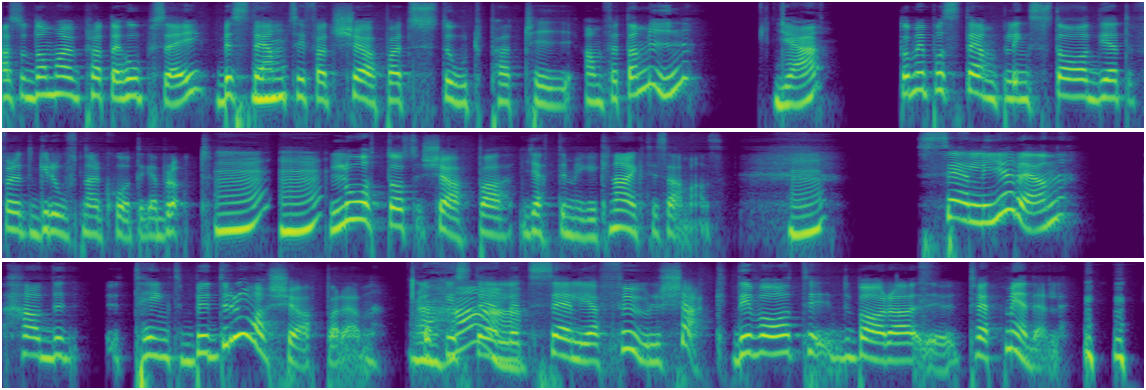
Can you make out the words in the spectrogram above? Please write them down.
alltså de har pratat ihop sig, bestämt Mm. sig för att köpa ett stort parti amfetamin Ja. De är på stämplingsstadiet för ett grovt narkotikabrott. Mm. Mm. Låt oss köpa jättemycket knark tillsammans. Mm. Säljaren hade tänkt bedra köparen och Aha. istället sälja fultjack. Det var bara eh, tvättmedel.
